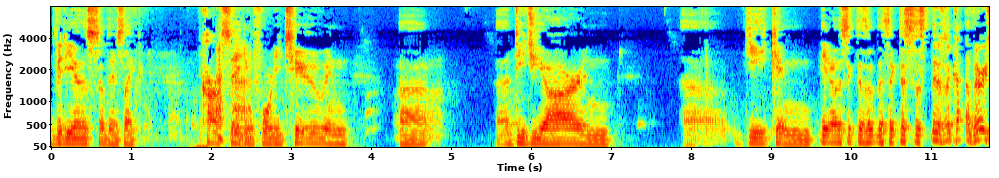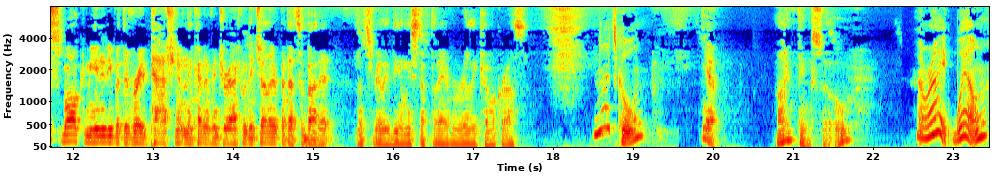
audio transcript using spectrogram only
videos, so there's like Carl Sagan 42 and uh, uh, DGR and uh, Geek and you know there's like there's, a, there's like this is, there's a, a very small community, but they're very passionate and they kind of interact with each other. But that's about it. That's really the only stuff that I ever really come across. That's cool. Yeah, I think so. All right. Well,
